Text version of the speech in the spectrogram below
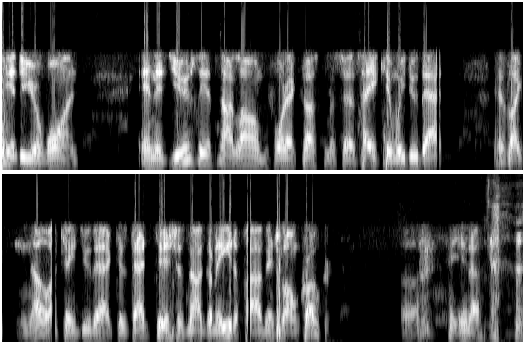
ten to your one, and it usually it's not long before that customer says, "Hey, can we do that?" And it's like, "No, I can't do that because that fish is not going to eat a five inch long croaker." Uh, you know,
